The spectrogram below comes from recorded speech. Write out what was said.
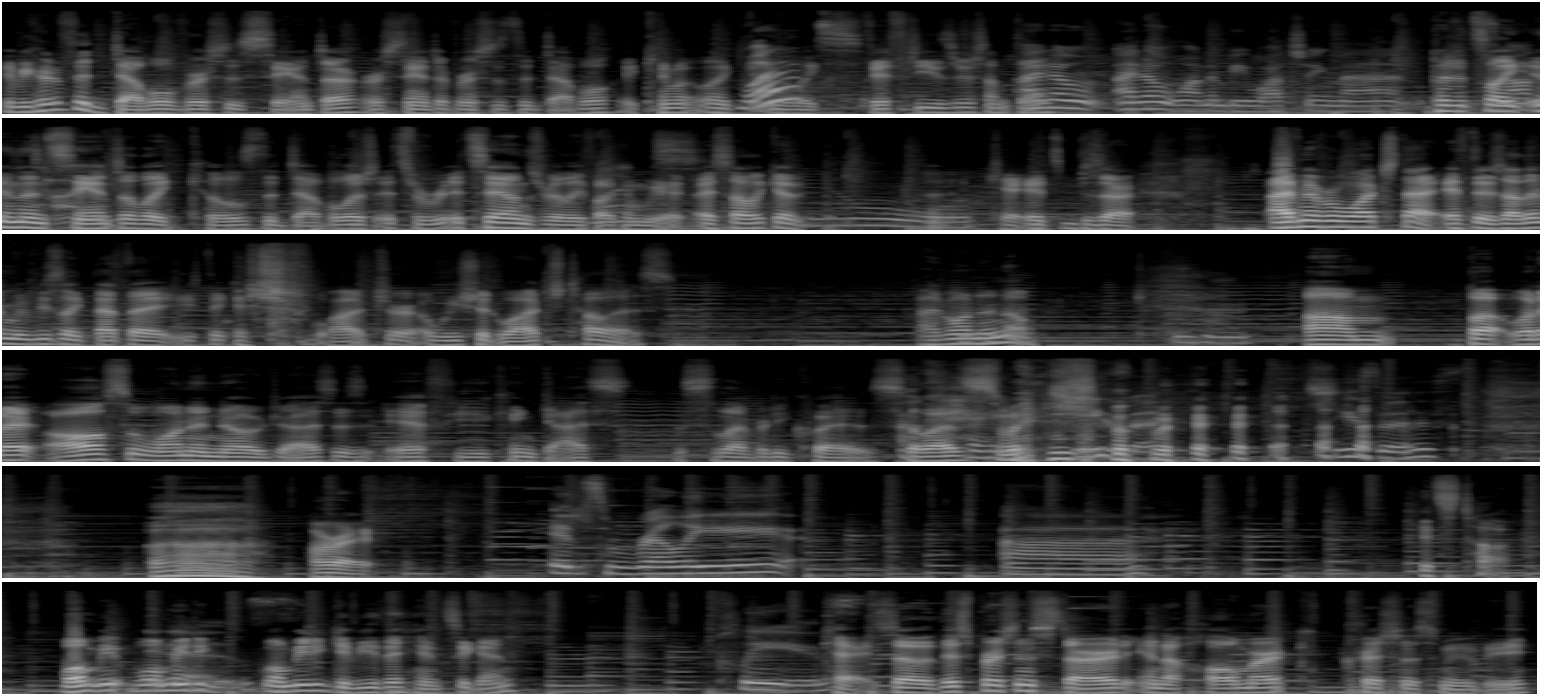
Have you heard of the Devil versus Santa or Santa versus the Devil? It came out like in the like 50s or something. I don't. I don't want to be watching that. But it's like, and the then time. Santa like kills the devil. Or, it's it sounds really fucking What? weird. I saw like a No. okay, it's bizarre. I've never watched that. If there's other movies like that that you think I should watch or we should watch, tell us. I'd want to know. Mhm. Um, but what I also want to know, Jess, is if you can guess the celebrity quiz. So let's switch. Jesus. over. Jesus. Ah, all right. It's really. Uh, It's tough. Want me want me to want me to give you the hints again? please. Okay, so this person starred in a Hallmark Christmas movie.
